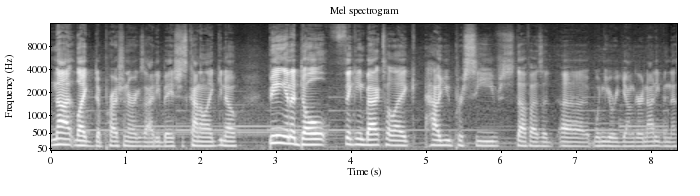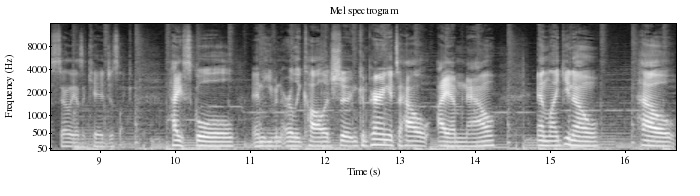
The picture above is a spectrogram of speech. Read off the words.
not like depression or anxiety based, just kind of like, you know, being an adult, thinking back to like how you perceive stuff as a uh, when you were younger, not even necessarily as a kid, just like high school and even early college, so, and comparing it to how I am now, and like you know how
